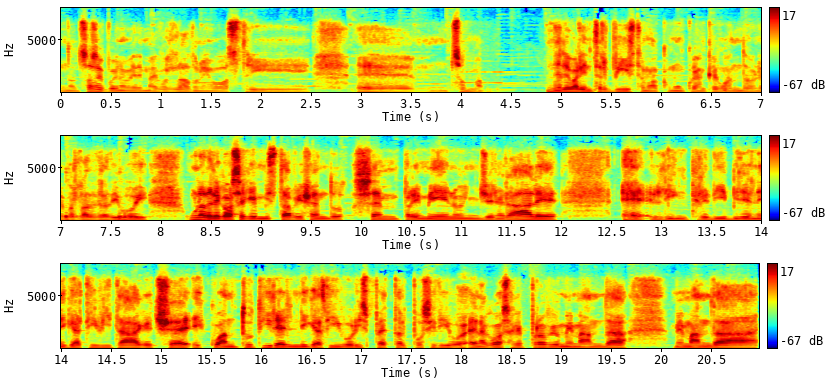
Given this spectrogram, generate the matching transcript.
non so se voi ne avete mai parlato nei vostri, eh, insomma, nelle varie interviste, ma comunque anche quando ne parlate tra di voi, una delle cose che mi sta piacendo sempre meno in generale è l'incredibile negatività che c'è e quanto tira il negativo rispetto al positivo. È una cosa che proprio mi manda, mi manda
